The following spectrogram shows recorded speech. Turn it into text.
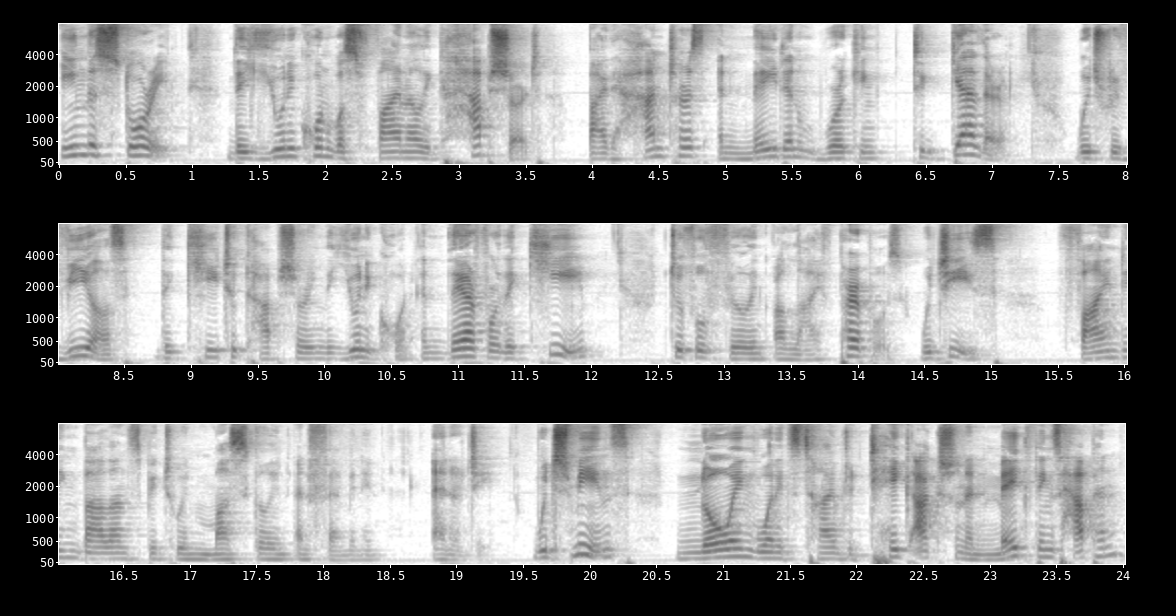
In the story, the unicorn was finally captured by the hunters and maiden working together, which reveals the key to capturing the unicorn and therefore the key to fulfilling our life purpose, which is finding balance between masculine and feminine energy. Which means knowing when it's time to take action and make things happen,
